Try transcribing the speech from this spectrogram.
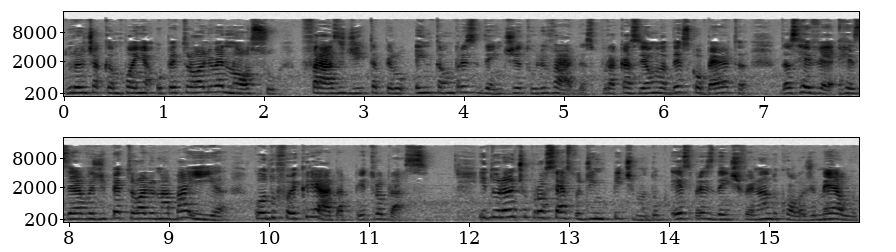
durante a campanha O Petróleo é Nosso, frase dita pelo então presidente Getúlio Vargas, por ocasião da descoberta das reservas de petróleo na Bahia, quando foi criada a Petrobras. E durante o processo de impeachment do ex-presidente Fernando Collor de Mello,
